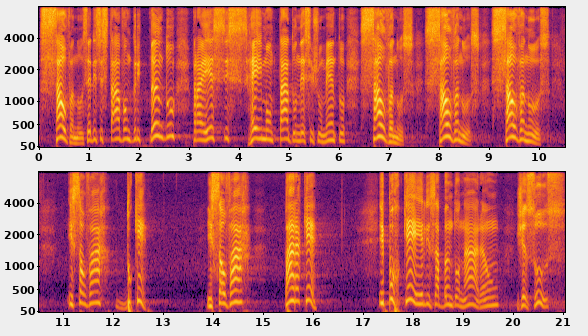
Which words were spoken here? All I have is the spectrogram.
Salva-nos. Eles estavam gritando para esse rei montado nesse jumento: salva-nos, salva-nos, salva-nos. E salvar do quê? E salvar para quê? E por que eles abandonaram Jesus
